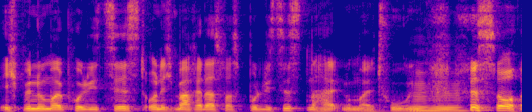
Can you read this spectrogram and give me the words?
ich bin nun mal Polizist und ich mache das, was Polizisten halt nun mal tun. Mhm. so,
